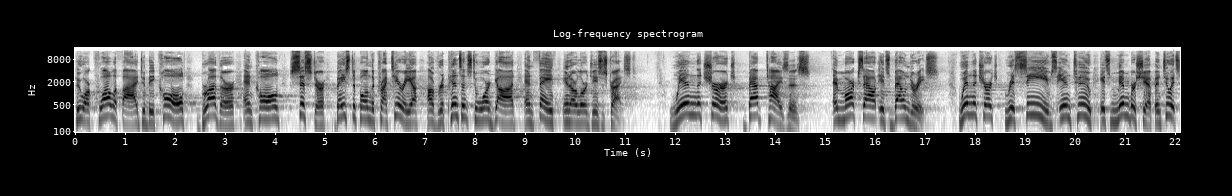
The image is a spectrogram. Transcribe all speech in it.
who are qualified to be called brother and called sister based upon the criteria of repentance toward God and faith in our Lord Jesus Christ. When the church baptizes and marks out its boundaries, when the church receives into its membership, into its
